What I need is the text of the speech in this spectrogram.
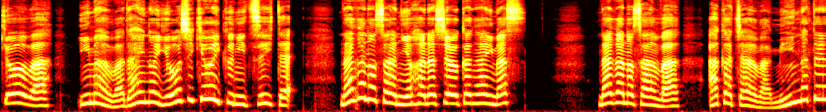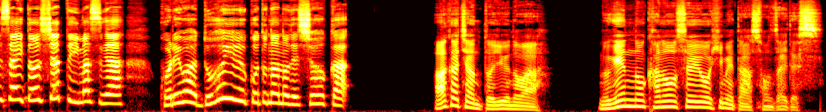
今日は今話題の幼児教育について長野さんにお話を伺います。長野さんは赤ちゃんはみんな天才とおっしゃっていますが、これはどういうことなのでしょうか？赤ちゃんというのは無限の可能性を秘めた存在です。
